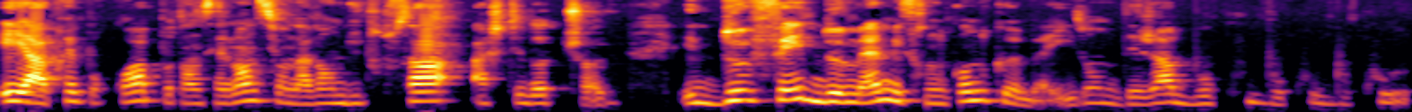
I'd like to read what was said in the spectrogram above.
et après, pourquoi? Potentiellement, si on a vendu tout ça, acheter d'autres choses. Et de fait, d'eux-mêmes, ils se rendent compte que bah, ils ont déjà beaucoup, beaucoup, beaucoup.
